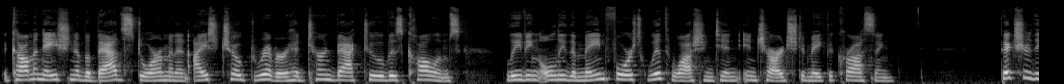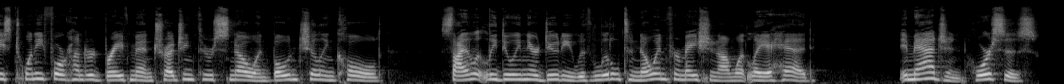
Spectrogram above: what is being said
The combination of a bad storm and an ice choked river had turned back two of his columns, leaving only the main force with Washington in charge to make the crossing. Picture these 2,400 brave men trudging through snow and bone chilling cold silently doing their duty with little to no information on what lay ahead. Imagine horses,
